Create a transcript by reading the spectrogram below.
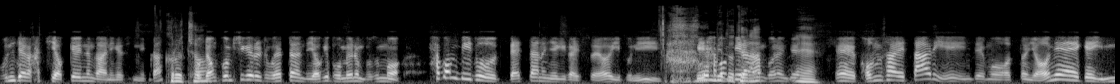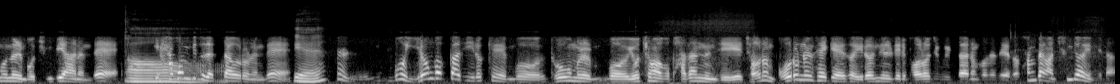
문제가 같이 엮여 있는 거 아니겠습니까? 그렇죠. 뭐 명품 시계를 주고 했다는데 여기 보면은 무슨 뭐 학원비도 냈다는 얘기가 있어요 이분이. 아, 이 학원비도? 학원비라는 거는 이제 예. 예, 검사의 딸이 이제 뭐 어떤 연예계 입문을 뭐 준비하는데 어. 이 학원비도 냈다 그러는데 예. 뭐 이런 것까지 이렇게 뭐 도움을 뭐 요청하고 받았는지 저는 모르는 세계에서 이런 일들이 벌어지고 있다는 것에 대해서 상당한 충격입니다.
